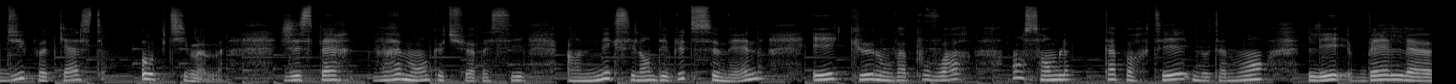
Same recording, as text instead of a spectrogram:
du podcast Optimum. J'espère vraiment que tu as passé un excellent début de semaine et que l'on va pouvoir ensemble t'apporter notamment les belles euh,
